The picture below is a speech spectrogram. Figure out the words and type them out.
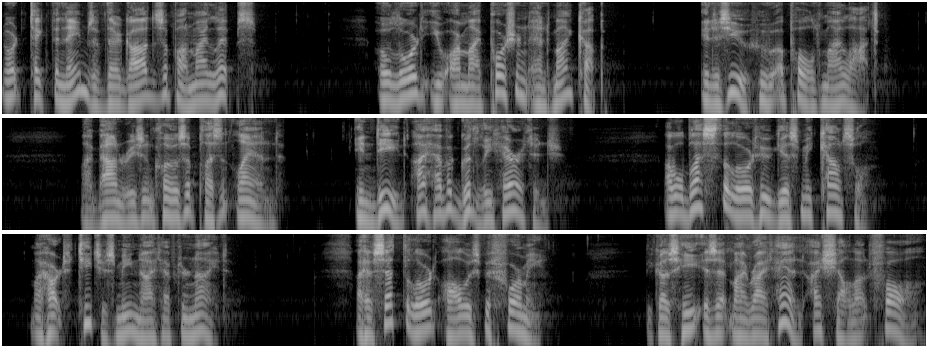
nor take the names of their gods upon my lips. O Lord, you are my portion and my cup. It is you who uphold my lot. My boundaries enclose a pleasant land. Indeed, I have a goodly heritage. I will bless the Lord who gives me counsel. My heart teaches me night after night. I have set the Lord always before me. Because he is at my right hand, I shall not fall.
